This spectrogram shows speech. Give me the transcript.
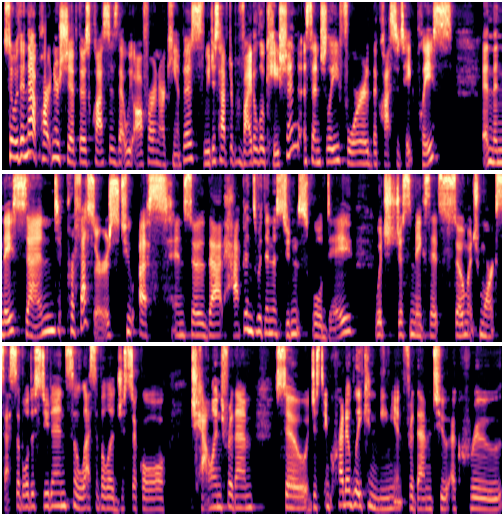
So, within that partnership, those classes that we offer on our campus, we just have to provide a location essentially for the class to take place. And then they send professors to us. And so that happens within the student school day, which just makes it so much more accessible to students, so less of a logistical challenge for them. So just incredibly convenient for them to accrue.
